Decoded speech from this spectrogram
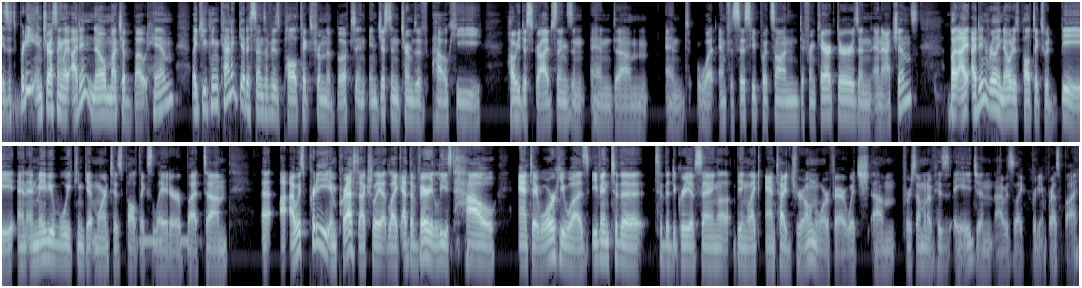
is it's pretty interesting. Like I didn't know much about him. Like you can kind of get a sense of his politics from the books, and, and just in terms of how he how he describes things and and um, and what emphasis he puts on different characters and and actions. but I, I didn't really know what his politics would be, and and maybe we can get more into his politics later. Mm. But um, uh, I, I was pretty impressed actually at like at the very least how anti-war he was, even to the to the degree of saying uh, being like anti-drone warfare, which um, for someone of his age, and I was like pretty impressed by.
